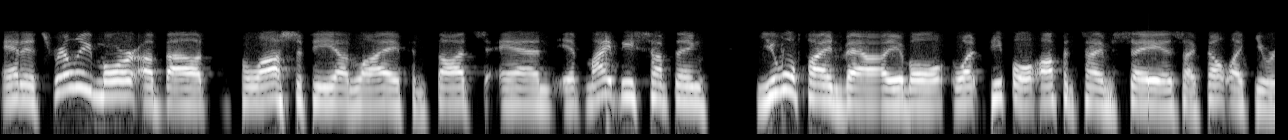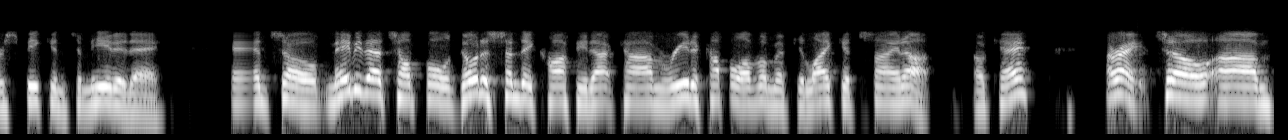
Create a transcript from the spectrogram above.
And it's really more about philosophy on life and thoughts. And it might be something you will find valuable. What people oftentimes say is, I felt like you were speaking to me today. And so maybe that's helpful. Go to sundaycoffee.com, read a couple of them. If you like it, sign up. Okay. All right. So um,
